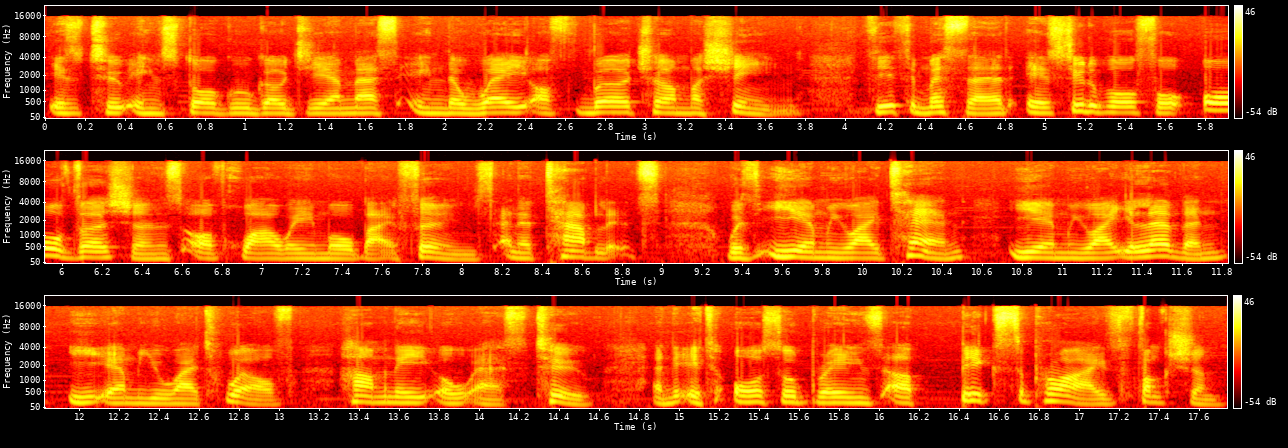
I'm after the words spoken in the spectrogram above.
is to install Google GMS in the way of virtual machine. This method is suitable for all versions of Huawei mobile phones and tablets with EMUI 10, EMUI 11, EMUI 12, Harmony OS 2, and it also brings a big surprise function.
